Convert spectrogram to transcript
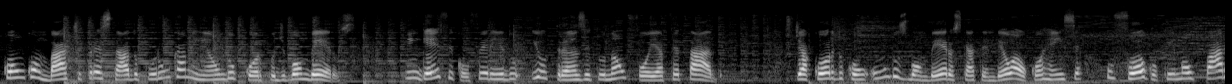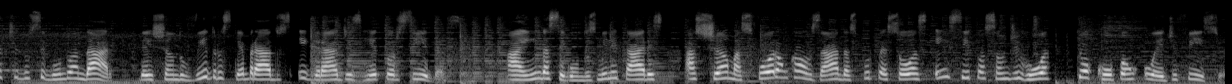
com um combate prestado por um caminhão do Corpo de Bombeiros. Ninguém ficou ferido e o trânsito não foi afetado. De acordo com um dos bombeiros que atendeu a ocorrência, o fogo queimou parte do segundo andar, deixando vidros quebrados e grades retorcidas. Ainda segundo os militares, as chamas foram causadas por pessoas em situação de rua que ocupam o edifício.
